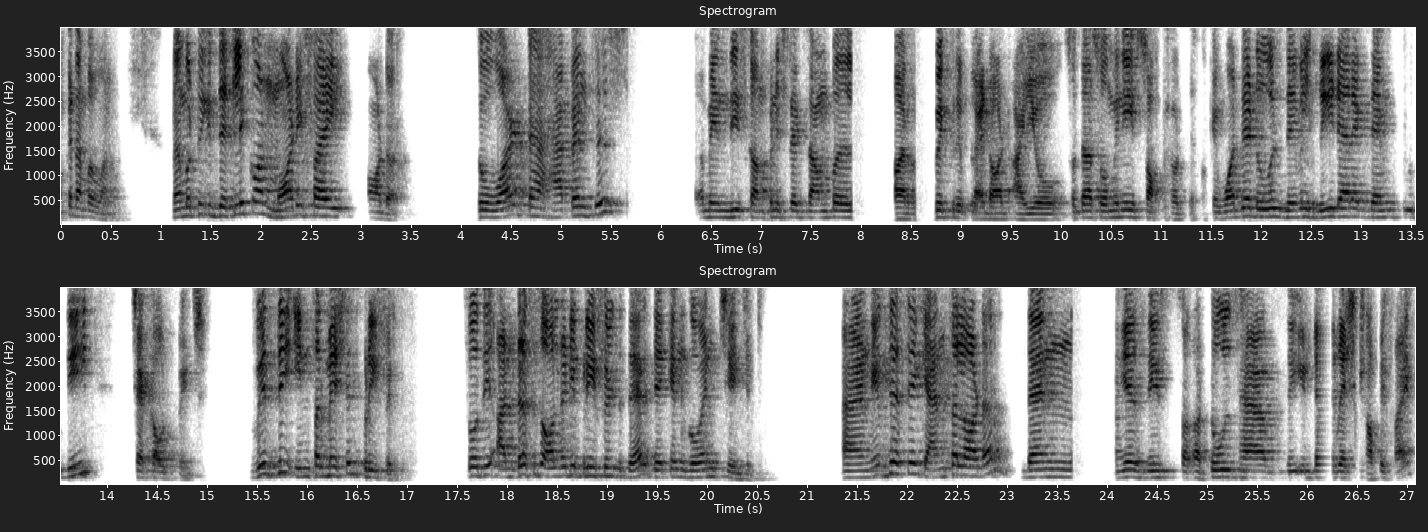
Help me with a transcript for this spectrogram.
Okay, number one. Number two, if they click on modify order, so what happens is, I mean, these companies, for example, are quickreply.io. So there are so many software out there. Okay, what they do is they will redirect them to the checkout page with the information pre-filled. So the address is already pre-filled there. They can go and change it. And if they say cancel order, then yes, these uh, tools have the integration Shopify.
